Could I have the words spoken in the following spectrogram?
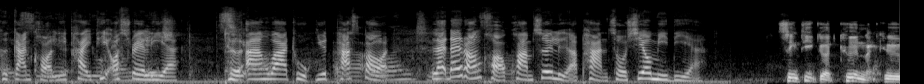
คือการขอลี้ภัยที่ออสเตรเลีย เธออ้างว่าถูกยึดพาสปอร์ต และได้ร้องขอความช่วยเหลือผ่านโซเชียลมีเดีย สิ่งที่เกิดขึ้นนะคือ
